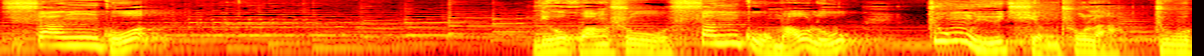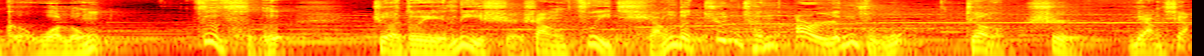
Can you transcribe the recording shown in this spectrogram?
三国。刘皇叔三顾茅庐，终于请出了诸葛卧龙。自此。这对历史上最强的君臣二人组正式亮相。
